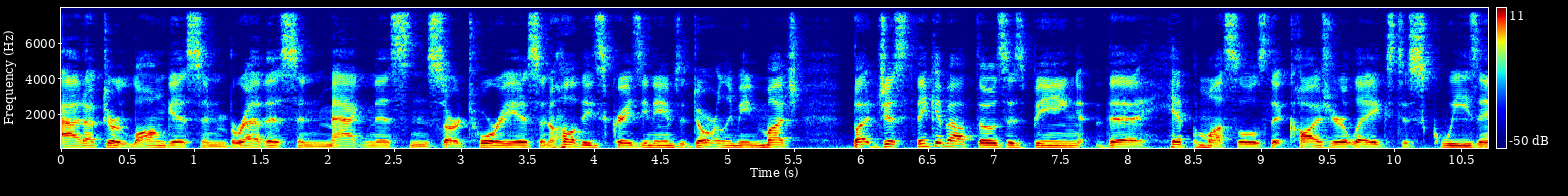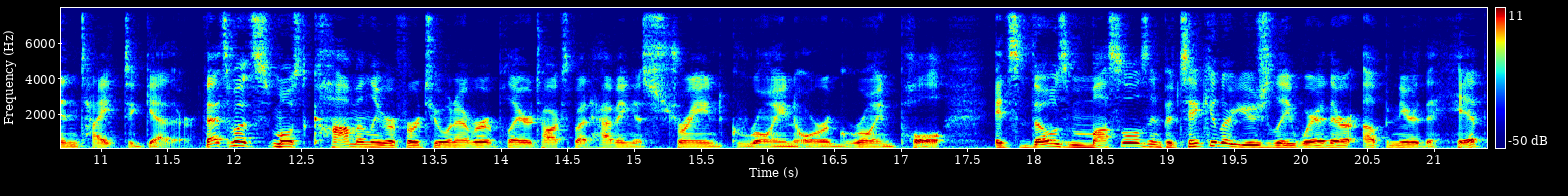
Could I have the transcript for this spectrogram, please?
adductor longus and brevis and magnus and sartorius and all these crazy names that don't really mean much, but just think about those as being the hip muscles that cause your legs to squeeze in tight together. That's what's most commonly referred to whenever a player talks about having a strained groin or a groin pull. It's those muscles in particular usually where they're up near the hip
